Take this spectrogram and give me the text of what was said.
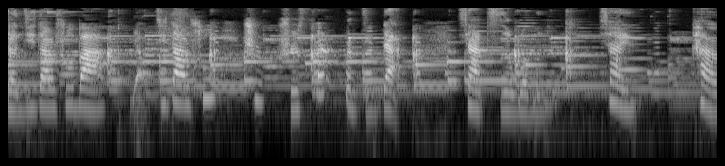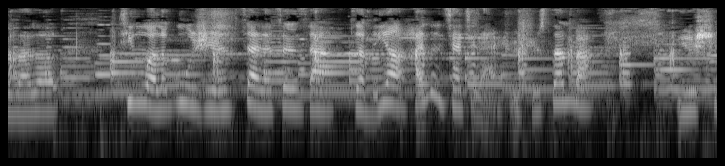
养鸡大叔吧。养鸡大叔是十三个鸡蛋。下次我们下一看完了，听完了故事，再来算算怎么样还能加起来是十三吧。于是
